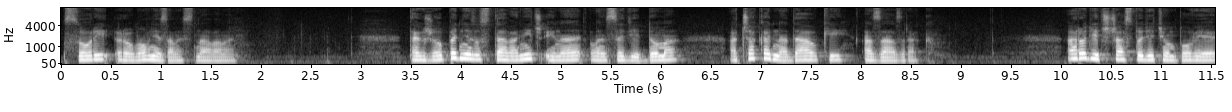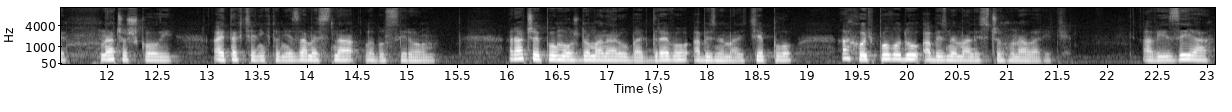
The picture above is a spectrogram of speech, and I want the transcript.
sorry, Rómov nezamestnávame. Takže opäť nezostáva nič iné, len sedieť doma – a čakať na dávky a zázrak. A rodič často deťom povie, na čo školy, aj tak ťa nikto nezamestná, lebo si Róm. Radšej pomôž doma narúbať drevo, aby sme mali teplo a choď po vodu, aby sme mali z čoho navariť. A vízia?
